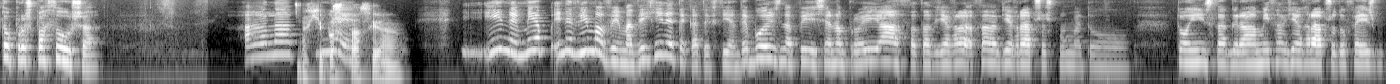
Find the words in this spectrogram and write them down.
το προσπαθούσα. Αλλά. Όχι, ναι, προσπάθεια. Είναι, μια, είναι βήμα-βήμα, δεν γίνεται κατευθείαν. Δεν μπορείς να πεις ένα πρωί, α, θα, τα διαγρα... θα διαγράψω, ας πούμε, το, το Instagram ή θα διαγράψω το Facebook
